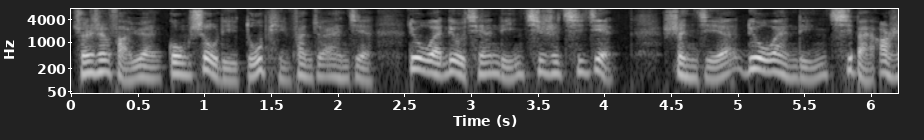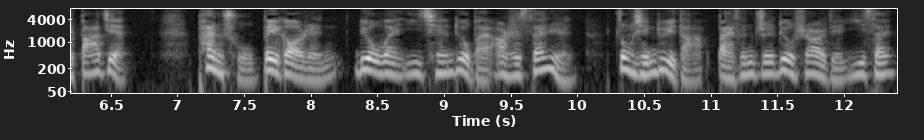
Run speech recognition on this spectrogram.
全省法院共受理毒品犯罪案件六万六千零七十七件，审结六万零七百二十八件。判处被告人六万一千六百二十三人，重刑率达百分之六十二点一三，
